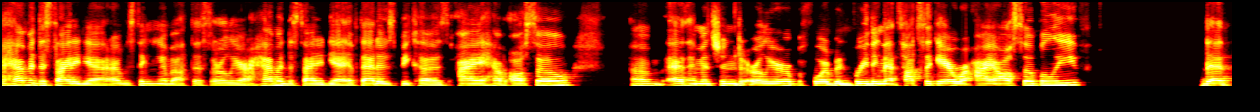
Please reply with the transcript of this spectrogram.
I haven't decided yet. I was thinking about this earlier. I haven't decided yet if that is because I have also, um, as I mentioned earlier before, been breathing that toxic air where I also believe that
